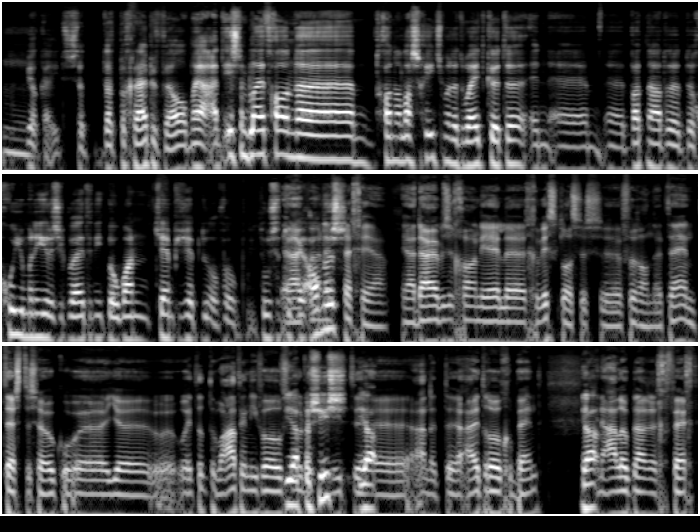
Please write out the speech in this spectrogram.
Hmm. Ja, oké, dus dat, dat begrijp ik wel. Maar ja, het is en blijft gewoon, eh, gewoon een lastig iets met het weightcutten. En eh, eh, wat nou de, de goede manier is, ik weet het niet. Bij One Championship doen, of of doen ze het Ja, weer wou net anders. zeggen, ja. ja, daar hebben ze gewoon die hele gewichtsklasses veranderd. Hè? En testen ze ook je, hoe heet dat, de waterniveau. of Ja, dat je precies, niet ja. aan het uitdrogen bent. Ja. In aanloop naar een gevecht.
